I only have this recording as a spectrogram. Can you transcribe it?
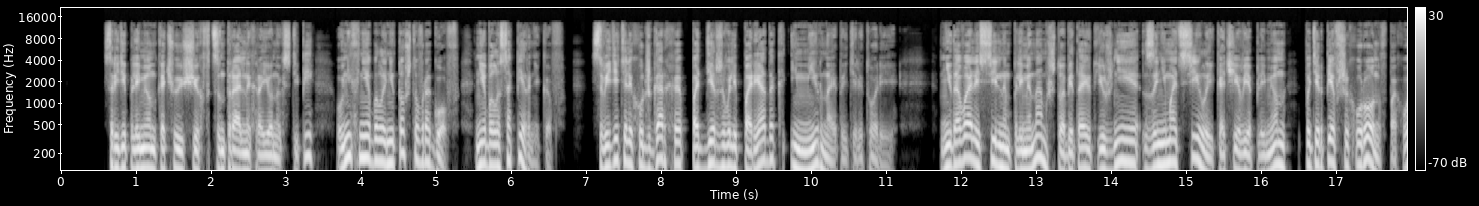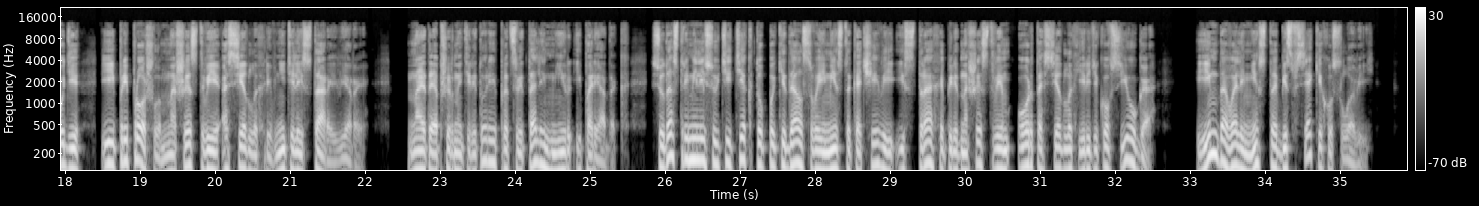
Среди племен, кочующих в центральных районах степи, у них не было не то что врагов, не было соперников. Свидетели Худжгарха поддерживали порядок и мир на этой территории — не давали сильным племенам, что обитают южнее, занимать силой кочевья племен, потерпевших урон в походе и при прошлом нашествии оседлых ревнителей старой веры. На этой обширной территории процветали мир и порядок. Сюда стремились уйти те, кто покидал свои места кочевий из страха перед нашествием орд оседлых еретиков с юга. Им давали место без всяких условий.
